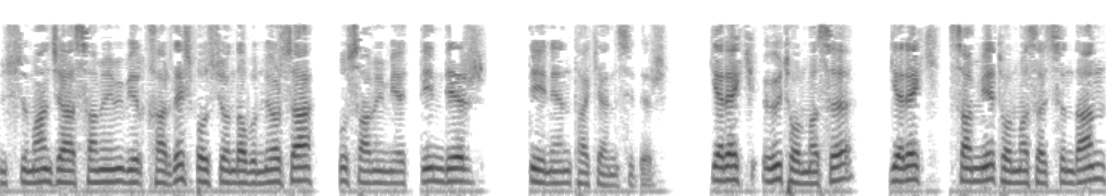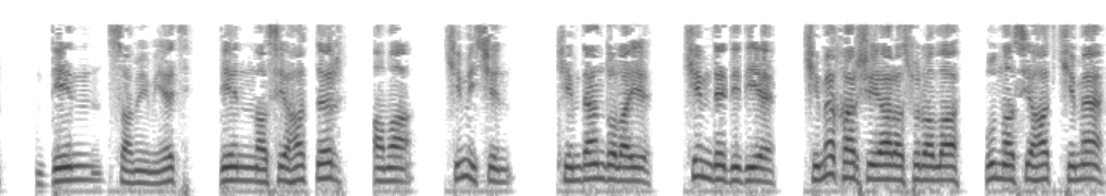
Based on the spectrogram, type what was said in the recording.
Müslümanca samimi bir kardeş pozisyonda bulunuyorsa bu samimiyet dindir, dinin ta kendisidir. Gerek öğüt olması, gerek samimiyet olması açısından din, samimiyet, din nasihattır ama kim için, kimden dolayı, kim dedi diye, kime karşı ya Resulallah bu nasihat kime,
